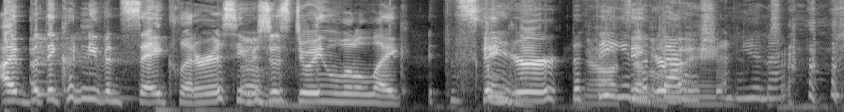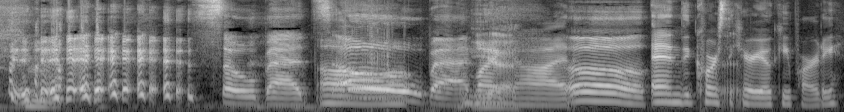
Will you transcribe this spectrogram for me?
I. But they couldn't even say clitoris. He was just doing the little like finger. the No, thing in the a back, thing. you know. so bad, so Oh, bad. My Yeah. God. oh, And of course the karaoke party.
